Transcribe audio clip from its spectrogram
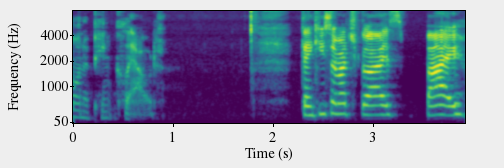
on a pink cloud. Thank you so much, guys. Bye.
